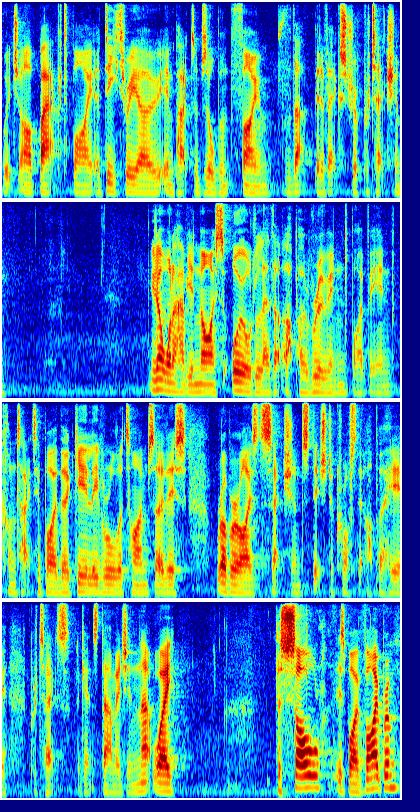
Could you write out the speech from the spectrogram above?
which are backed by a D3O impact absorbent foam for that bit of extra protection. You don't want to have your nice oiled leather upper ruined by being contacted by the gear lever all the time, so this rubberized section stitched across the upper here protects against damage in that way. The sole is by Vibram,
